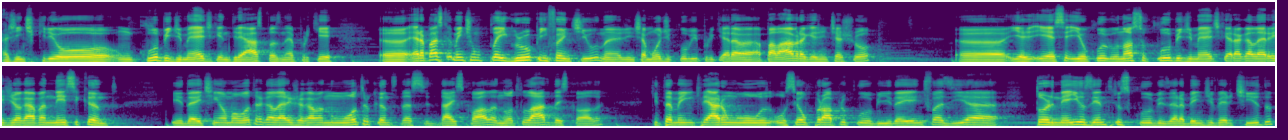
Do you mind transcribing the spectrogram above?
A gente criou um clube de Magic, entre aspas, né? Porque uh, era basicamente um playgroup infantil, né? A gente chamou de clube porque era a palavra que a gente achou. Uh, e, e, esse, e o, clube, o nosso clube de Magic era a galera que jogava nesse canto. E daí tinha uma outra galera que jogava num outro canto da, da escola, no outro lado da escola, que também criaram o, o seu próprio clube. E daí a gente fazia torneios entre os clubes, era bem divertido.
